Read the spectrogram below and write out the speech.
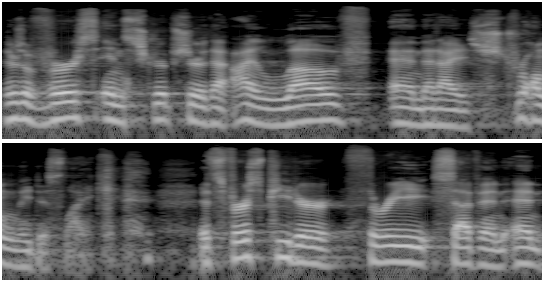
There's a verse in Scripture that I love and that I strongly dislike. It's 1 Peter 3 7, and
